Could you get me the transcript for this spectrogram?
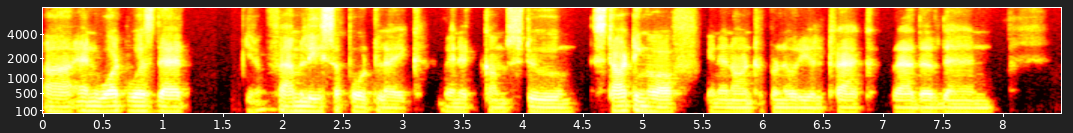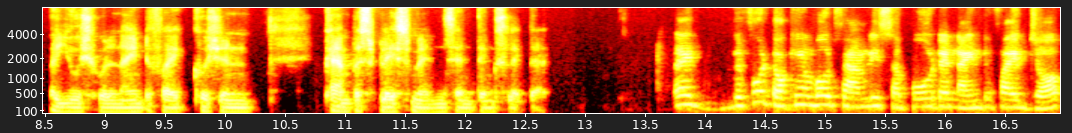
uh, and what was that you know family support like when it comes to starting off in an entrepreneurial track rather than a usual nine to five cushion campus placements and things like that right before talking about family support and 9 to 5 job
